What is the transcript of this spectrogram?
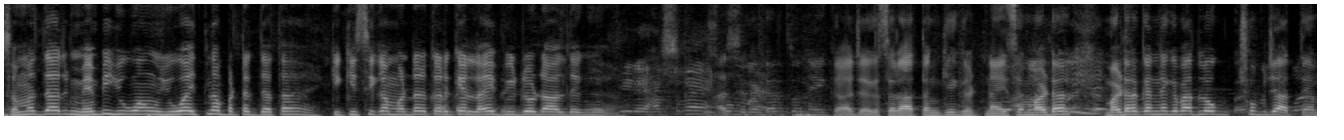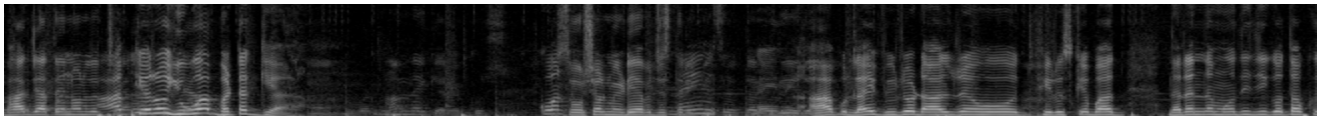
समझदार मैं भी युवा हूँ युवा इतना भटक जाता है कि किसी का मर्डर करके लाइव वीडियो डाल देंगे। मर्डर। तो नहीं कहा जाएगा सर आतंकी घटना इसे मर्डर मर्डर करने के बाद लोग छुप जाते हैं भाग जाते हैं इन्होंने तो आप कह रहे हो युवा भटक गया। कौन? सोशल मीडिया पे जिस तरीके से आप लाइव वीडियो डाल रहे हो फिर उसके बाद नरेंद्र मोदी जी को तो आप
